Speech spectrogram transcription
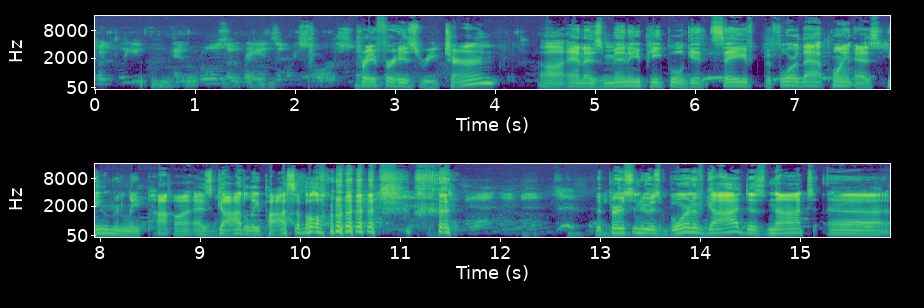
quickly and rules and reigns and restores. Pray for His return uh, and as many people get saved before that point as humanly po- uh, as godly possible. amen, the person who is born of God does not uh,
